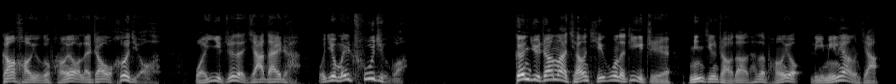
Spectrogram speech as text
刚好有个朋友来找我喝酒，我一直在家待着，我就没出去过。根据张大强提供的地址，民警找到他的朋友李明亮家，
